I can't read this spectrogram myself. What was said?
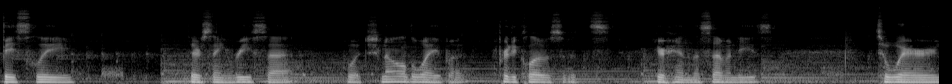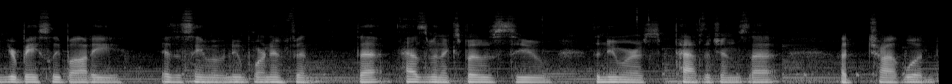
Basically they're saying reset which not all the way but pretty close if it's you're hitting the 70s to where your basically body is the same of a newborn infant that has been exposed to the numerous pathogens that a child would.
